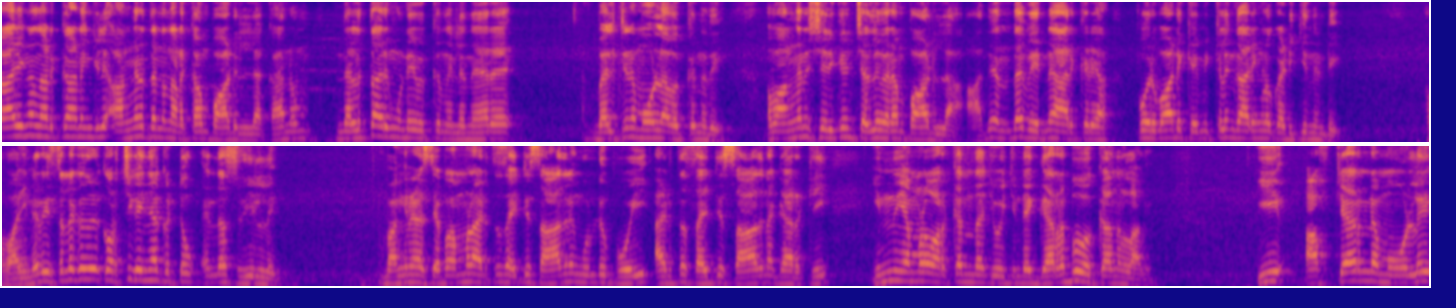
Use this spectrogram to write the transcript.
കാര്യങ്ങൾ നടക്കുകയാണെങ്കിൽ അങ്ങനെ തന്നെ നടക്കാൻ പാടില്ല. കാരണം നിലത്താരും കൊണ്ടുപോയി വെക്കുന്നില്ല. നേരെ ബെൽറ്റിന്റെ മുകളിലാണ് വെക്കുന്നത്. അപ്പോൾ അങ്ങനെ ശരിക്കും ചെതൽ വരാൻ പാടില്ല. അതെന്താ വരുന്നത് ആർക്കറിയാം? ഇപ്പോൾ ഒരുപാട് കെമിക്കലും കാര്യങ്ങളൊക്കെ അടിക്കുന്നുണ്ട്. അപ്പോൾ അതിന്റെ റിസൾട്ടൊക്കെ കുറച്ച് കഴിഞ്ഞാൽ കിട്ടും. എന്താ സ്ഥിതിയുള്ളത്? അപ്പോൾ അങ്ങനെയാണ് സ്ഥിതി. അപ്പോൾ നമ്മൾ അടുത്ത സൈറ്റ് സാധനം കൊണ്ടുപോയി അടുത്ത സൈറ്റ് സാധനമൊക്കെ ഇറക്കി. ഇന്ന് നമ്മളെ വർക്ക് എന്താ ചോദിച്ചിട്ടുണ്ടെങ്കിൽ ഗർഭ് വെക്കുക എന്നുള്ളതാണ് ഈ അഫ്റ്ററിന്റെ മുകളിൽ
